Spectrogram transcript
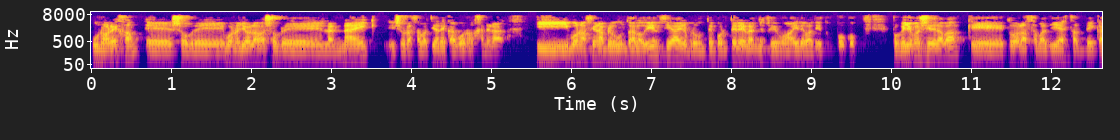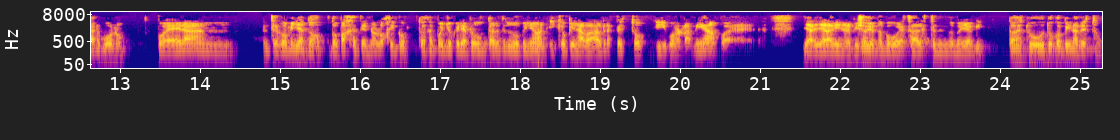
una oreja, eh, sobre, bueno, yo hablaba sobre las Nike y sobre las zapatillas de carbono en general. Y bueno, hacía una pregunta a la audiencia y lo pregunté por Telegram y estuvimos ahí debatiendo un poco, porque yo consideraba que todas las zapatillas estas de carbono, pues eran, entre comillas, dopaje tecnológico. Entonces, pues yo quería preguntarte tu opinión y qué opinabas al respecto. Y bueno, la mía, pues ya, ya la vi en el episodio, tampoco voy a estar extendiéndome yo aquí. Entonces, ¿tú, tú qué opinas de esto?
